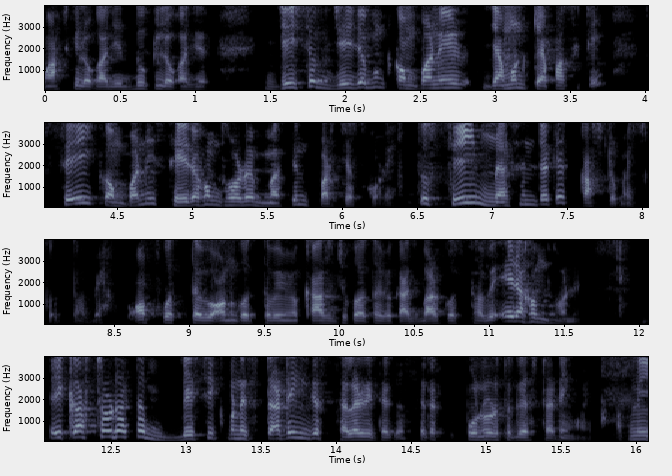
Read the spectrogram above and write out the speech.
পাঁচ কিলো কাজের দু কিলো কাজের যেই সব যেই যেমন কোম্পানির যেমন ক্যাপাসিটি সেই কোম্পানি সেই রকম ধরনের মেশিন পারচেস করে। তো সেই মেশিনটাকে কাস্টমাইজ করতে হবে। অফ করতে হবে অন করতে হবে কাজ ঢুকাতে হবে কাজ বার করতে হবে এরকম ধরনের। এই কাজটার একটা বেসিক মানে স্টার্টিং যে স্যালারি থাকে সেটা পনেরো থেকে স্টার্টিং হয়। আপনি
